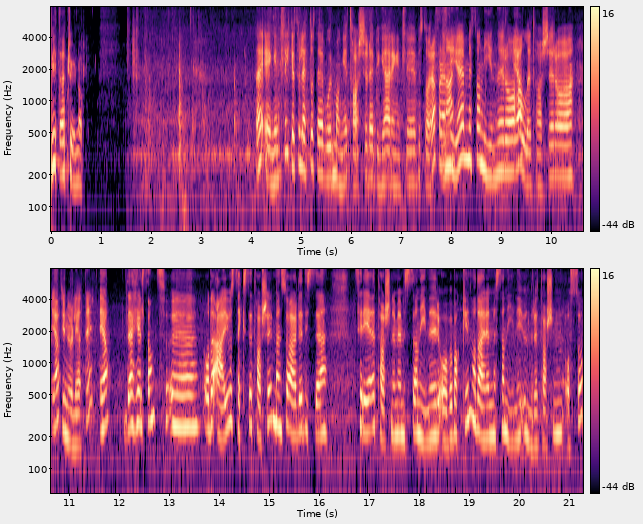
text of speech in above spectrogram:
Vi tar turen opp. Det er egentlig ikke så lett å se hvor mange etasjer det bygget her egentlig består av. For det er Nei. mye mesaniner og Ja. halvetasjer og Ja. finurligheter. Ja, det er helt sant. Eh, og det er jo seks etasjer, men så er det disse tre etasjene med mesaniner over bakken, og det er en mesanin i underetasjen også.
